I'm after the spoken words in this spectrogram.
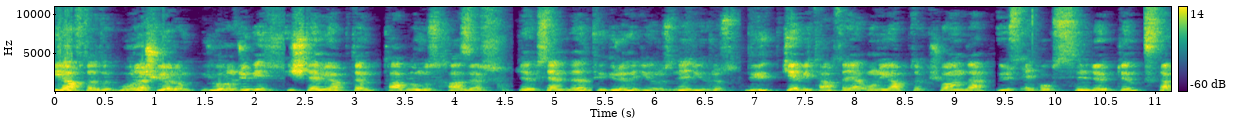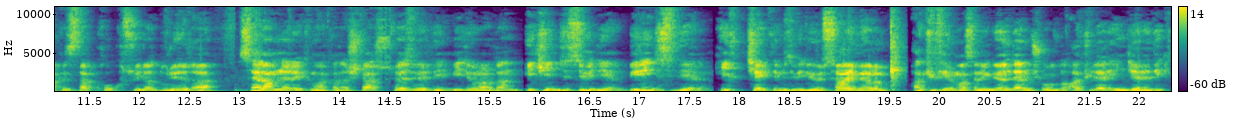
Bir haftadır uğraşıyorum. Yorucu bir işlem yaptım. Tablomuz hazır. Luxemburg figürü mü diyoruz ne diyoruz? Büyükçe bir tahtaya onu yaptık. Şu anda üst epoksisini döktüm. Islak ıslak kokusuyla duruyor da. Selamünaleyküm arkadaşlar. Söz verdiğim videolardan ikincisi mi diyelim? Birincisi diyelim. İlk çektiğimiz videoyu saymayalım. Akü firmasının göndermiş olduğu aküleri inceledik.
